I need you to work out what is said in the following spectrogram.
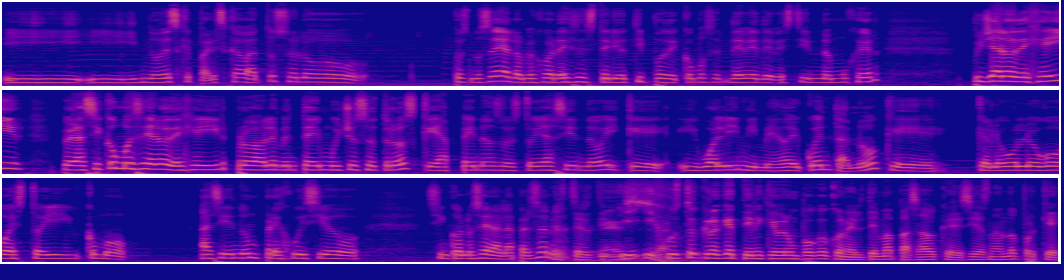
Y, y no es que parezca vato, solo, pues no sé, a lo mejor ese estereotipo de cómo se debe de vestir una mujer, pues ya lo dejé ir. Pero así como ese ya lo dejé ir, probablemente hay muchos otros que apenas lo estoy haciendo y que igual y ni me doy cuenta, ¿no? Que, que luego, luego estoy como haciendo un prejuicio sin conocer a la persona. Y, y justo creo que tiene que ver un poco con el tema pasado que decías, Nando, porque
